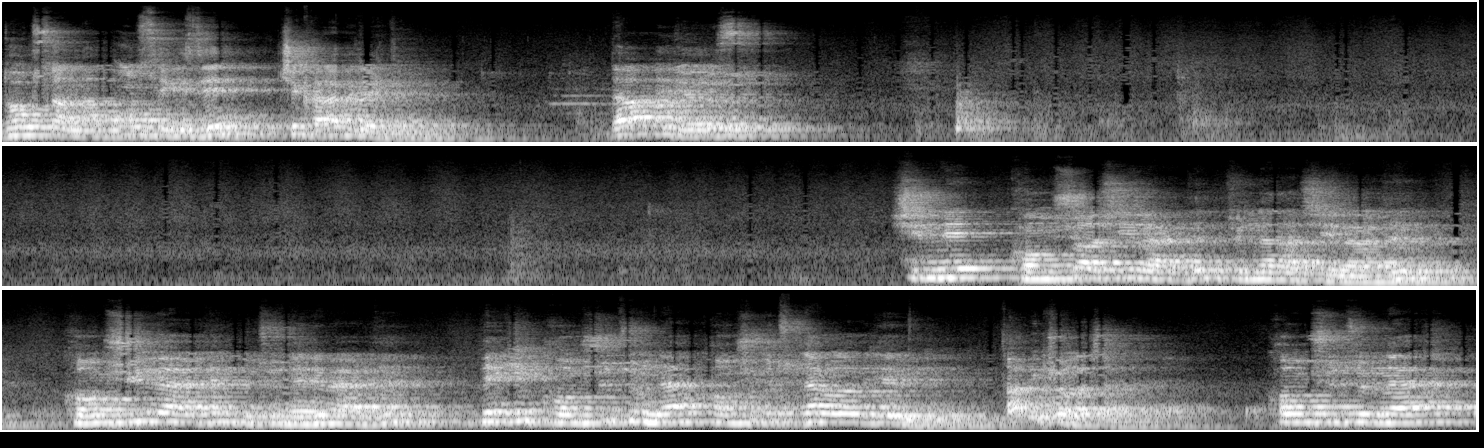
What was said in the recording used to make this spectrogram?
90'dan 18'i çıkarabilirdim. Devam ediyoruz. Şimdi komşu açıyı verdim, tümler açıyı verdim. Komşuyu verdim, bütünleri verdim. Peki komşu tümler, komşu bütünler olabilir mi? Tabii ki olacak. Komşu tümler,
